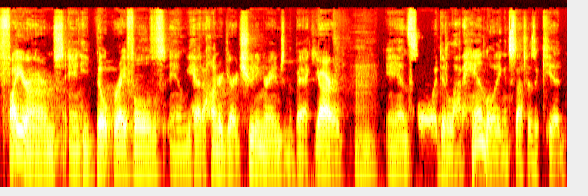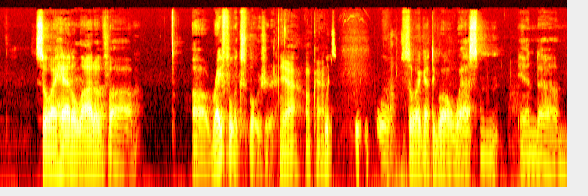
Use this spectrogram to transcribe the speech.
firearms and he built rifles and we had a hundred yard shooting range in the backyard. Mm-hmm. And so I did a lot of hand loading and stuff as a kid. So I had a lot of, uh, uh, rifle exposure. Yeah. Okay. Which cool. So I got to go out west and and um,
